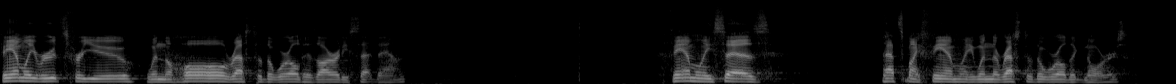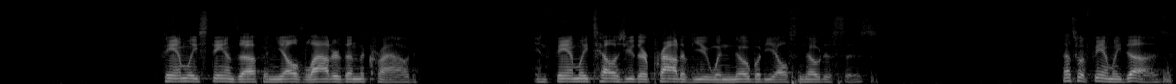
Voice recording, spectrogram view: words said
Family roots for you when the whole rest of the world has already set down. Family says, That's my family when the rest of the world ignores. Family stands up and yells louder than the crowd. And family tells you they're proud of you when nobody else notices. That's what family does.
